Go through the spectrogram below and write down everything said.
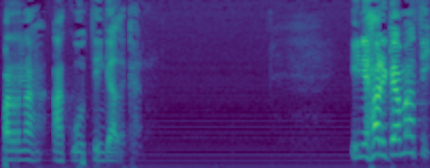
pernah aku tinggalkan. Ini harga mati.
